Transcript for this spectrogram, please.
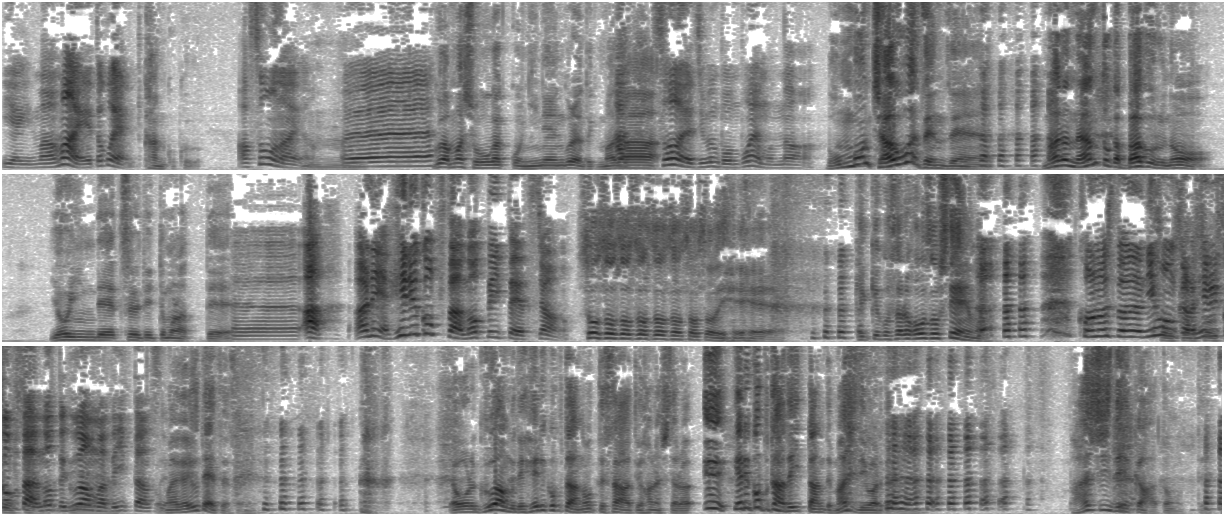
いやまあまあええとこやんけ。韓国。あ、そうなんや。うんへえ。グアムは小学校2年ぐらいの時、まあ、だ、そうや、自分ボンボンやもんな。ボンボンちゃうわ、全然。まだなんとかバブルの余韻で連れて行ってもらって。へえ。あ、あれや、ヘリコプター乗って行ったやつじゃん。そうそうそうそうそうそうそう。いやいやいや 結局それ放送してへんわ。この人、日本からヘリコプター乗ってグアムまで行ったんすよ。お前が言うたやつや、それ。いや、俺、グアムでヘリコプター乗ってさ、っていう話したら、え、ヘリコプターで行ったん？ってマジで言われたよ、マジでか、と思って。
